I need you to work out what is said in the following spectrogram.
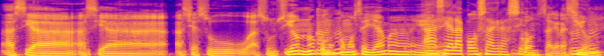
hacia, hacia, hacia su asunción, ¿no? ¿Cómo, se llama? Eh, hacia la consagración. Consagración.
